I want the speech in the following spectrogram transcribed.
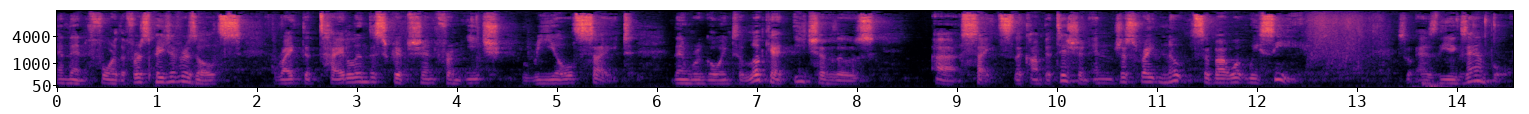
and then for the first page of results, write the title and description from each real site. Then we're going to look at each of those uh, sites, the competition, and just write notes about what we see. So as the example,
